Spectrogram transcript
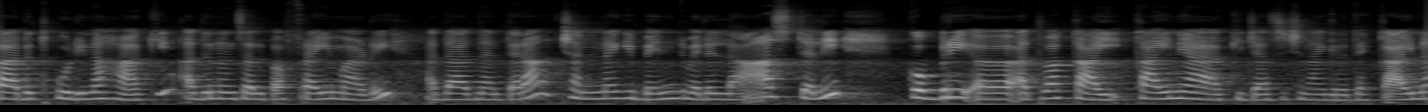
ಖಾರದ ಪುಡಿನ ಹಾಕಿ ಅದನ್ನೊಂದು ಸ್ವಲ್ಪ ಫ್ರೈ ಮಾಡಿ, ಅದಾದ ನಂತರ ಚೆನ್ನಾಗಿ ಬೆಂದ ಮೇಲೆ ಲಾಸ್ಟಲ್ಲಿ ಕೊಬ್ಬರಿ ಅಥವಾ ಕಾಯಿ, ಕಾಯಿನೇ ಹಾಕಿ ಜಾಸ್ತಿ ಚೆನ್ನಾಗಿರುತ್ತೆ. ಕಾಯಿನ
